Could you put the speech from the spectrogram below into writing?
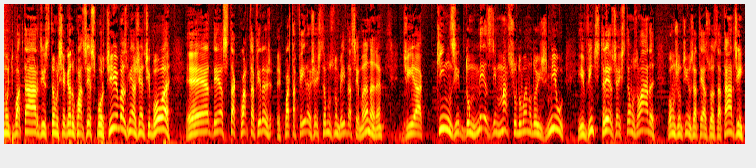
muito boa tarde. Estamos chegando com as esportivas, minha gente boa. É desta quarta-feira, quarta-feira já estamos no meio da semana, né? Dia 15 do mês de março do ano 2023. Já estamos no ar. Vamos juntinhos até as duas da tarde.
